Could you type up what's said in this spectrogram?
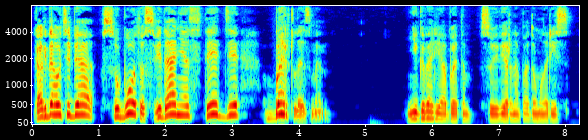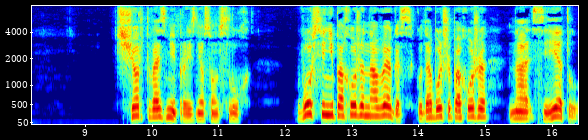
когда у тебя в субботу свидание с Тедди Бертлезмен?» «Не говори об этом», — суеверно подумал Рис. «Черт возьми», — произнес он вслух, — «вовсе не похоже на Вегас, куда больше похоже на Сиэтл».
